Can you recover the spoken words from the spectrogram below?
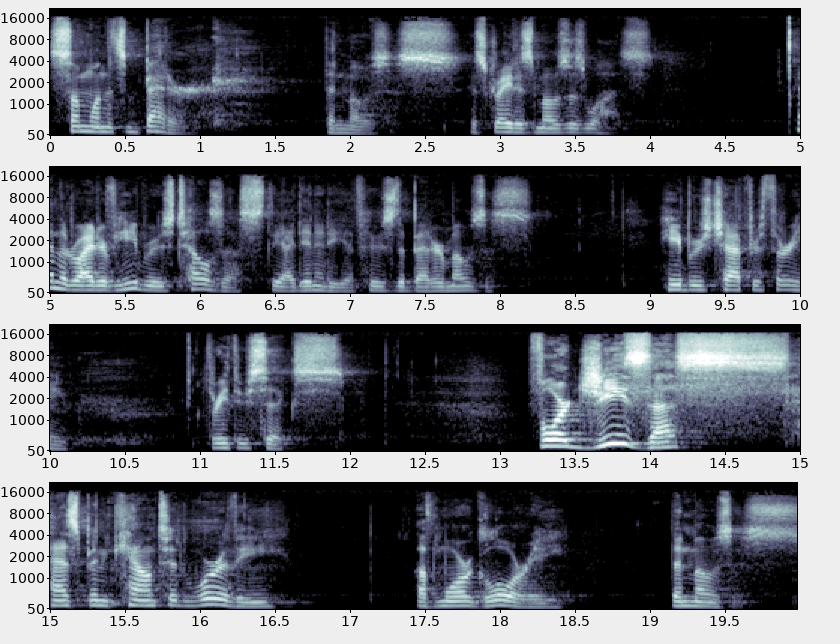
someone that's better than Moses, as great as Moses was. And the writer of Hebrews tells us the identity of who's the better Moses. Hebrews chapter 3, 3 through 6. For Jesus has been counted worthy of more glory than Moses.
